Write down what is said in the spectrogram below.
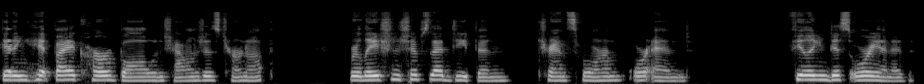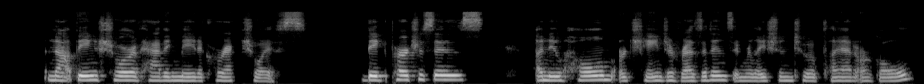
getting hit by a curveball when challenges turn up, relationships that deepen, transform, or end, feeling disoriented, not being sure of having made a correct choice, big purchases, a new home or change of residence in relation to a plan or goal,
